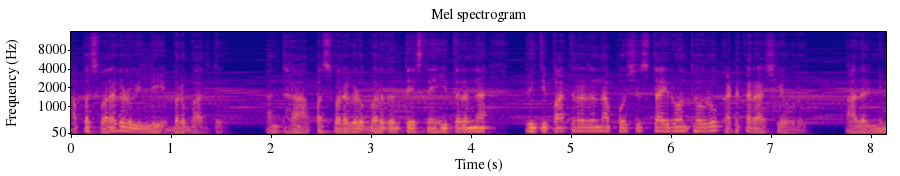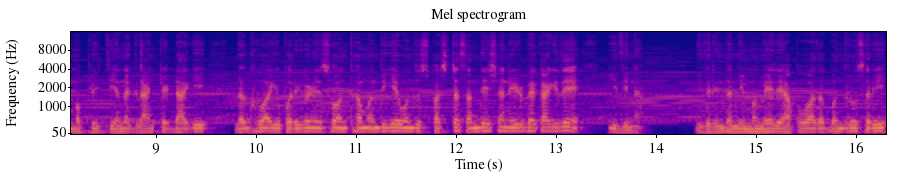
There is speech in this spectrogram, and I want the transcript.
ಅಪಸ್ವರಗಳು ಇಲ್ಲಿ ಬರಬಾರ್ದು. ಅಂತಹ ಅಪಸ್ವರಗಳು ಬರದಂತೆ ಸ್ನೇಹಿತರನ್ನ ಪ್ರೀತಿ ಪಾತ್ರರನ್ನ ಪೋಷಿಸ್ತಾ ಇರುವಂಥವರು ಕಟಕ ರಾಶಿಯವರು ಆದರೆ ನಿಮ್ಮ ಪ್ರೀತಿಯನ್ನು ಗ್ರಾಂಟೆಡ್ ಆಗಿ, ಲಘುವಾಗಿ ಪರಿಗಣಿಸುವಂಥ ಮಂದಿಗೆ ಒಂದು ಸ್ಪಷ್ಟ ಸಂದೇಶ ನೀಡಬೇಕಾಗಿದೆ ಈ ದಿನ. ಇದರಿಂದ ನಿಮ್ಮ ಮೇಲೆ ಅಪವಾದ ಬಂದರೂ ಸರಿ,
